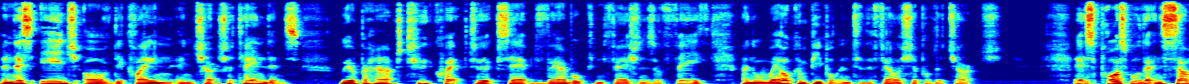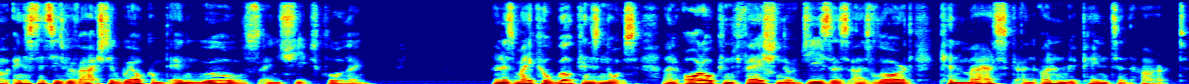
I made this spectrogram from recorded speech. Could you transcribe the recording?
In this age of decline in church attendance, we are perhaps too quick to accept verbal confessions of faith and welcome people into the fellowship of the church. It's possible that in some instances we've actually welcomed in wolves in sheep's clothing. And as Michael Wilkins notes, an oral confession of Jesus as Lord can mask an unrepentant heart.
